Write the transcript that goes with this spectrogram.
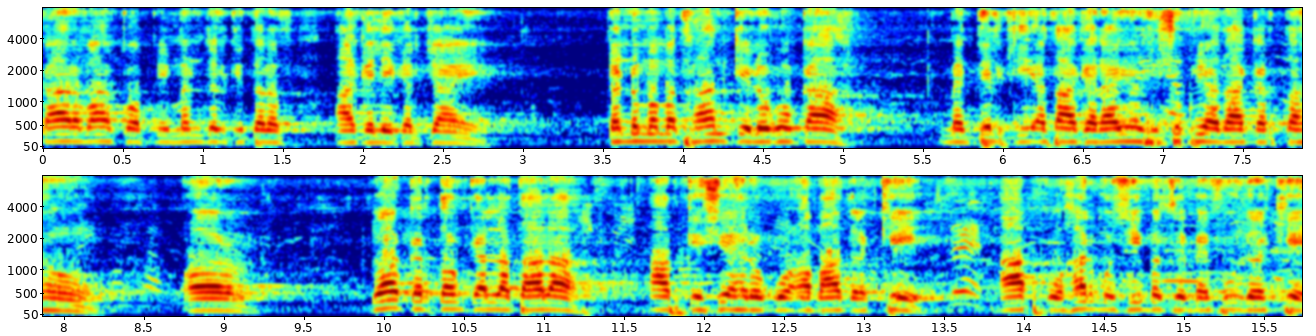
कारवां को अपनी मंजिल की तरफ़ आगे लेकर जाएँ। टंडू मोहम्मद खान के लोगों का मैं दिल की अता गहराइयों से शुक्रिया अदा करता हूँ और दुआ करता हूँ कि अल्लाह ताला आपके शहरों को आबाद रखे, आपको हर मुसीबत से महफूज रखे।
